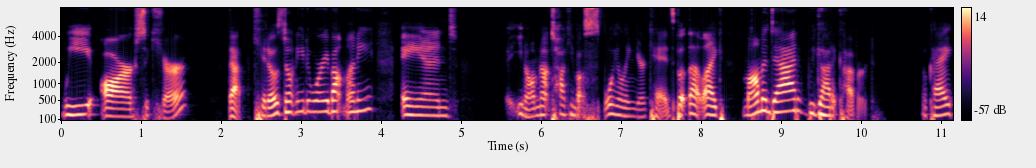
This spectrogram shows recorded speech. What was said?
we are secure, that kiddos don't need to worry about money. And, you know, I'm not talking about spoiling your kids, but that like mom and dad, we got it covered. Okay.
